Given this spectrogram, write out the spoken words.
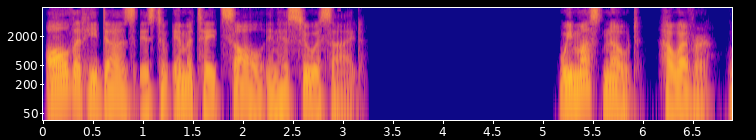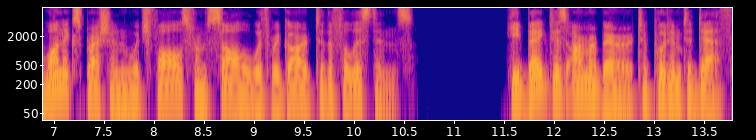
All that he does is to imitate Saul in his suicide. We must note, however, one expression which falls from Saul with regard to the Philistines. He begged his armor-bearer to put him to death,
